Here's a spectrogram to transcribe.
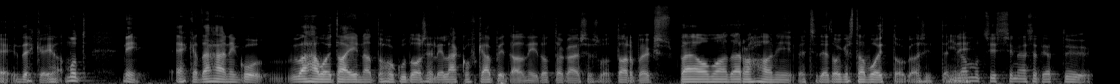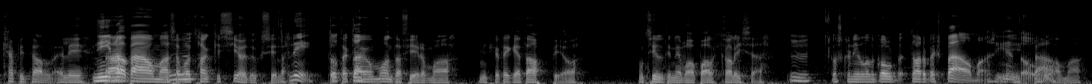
Ei ehkä ihan, mutta niin, ehkä tähän niin kuin, vähän voi tainaa tuohon kutoseen, eli lack of capital, niin totta kai jos sulla on tarpeeksi pääomaa tai rahaa, niin et sä teet oikeastaan voittoakaan sitten. Niin, Niin, no, mutta siis sinänsä tietty capital, eli Niin, pää, no, pääomaa sä mm. voit hankkia sijoituksilla. niin Totta, totta. kai on monta firmaa, mitkä tekee tappioa, mutta silti ne vaan palkkaa lisää. Mm, koska niillä on kolme, tarpeeksi pääomaa siihen niin, touhuun. pääomaa.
